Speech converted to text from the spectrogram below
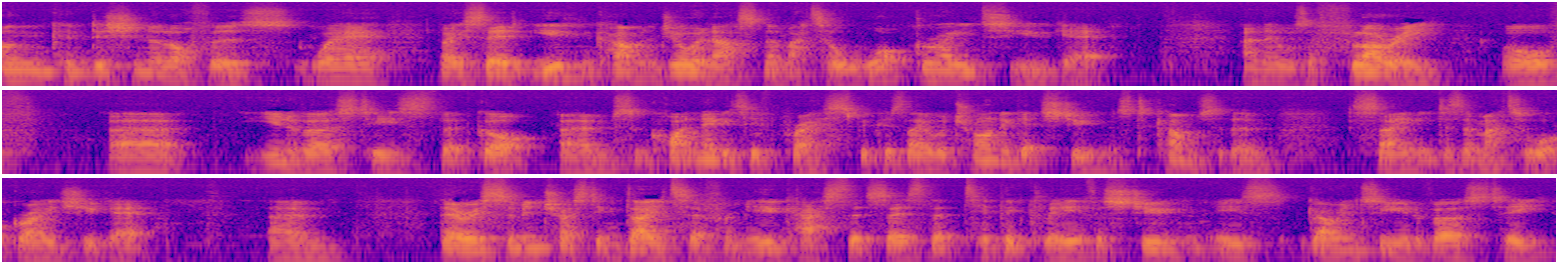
unconditional offers where they said you can come and join us no matter what grades you get. And there was a flurry of uh, universities that got um, some quite negative press because they were trying to get students to come to them saying it doesn't matter what grades you get. Um, there is some interesting data from UCAS that says that typically if a student is going to university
